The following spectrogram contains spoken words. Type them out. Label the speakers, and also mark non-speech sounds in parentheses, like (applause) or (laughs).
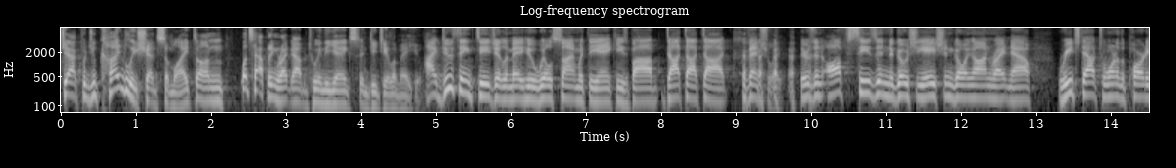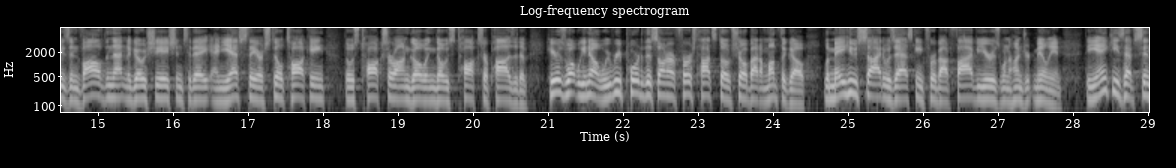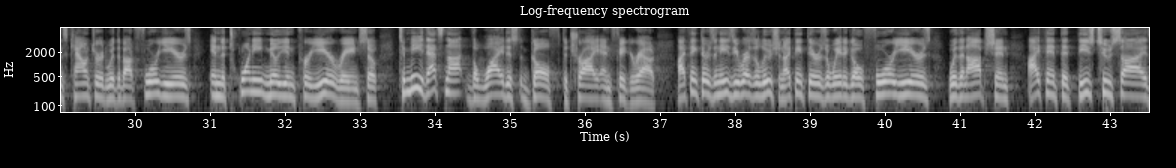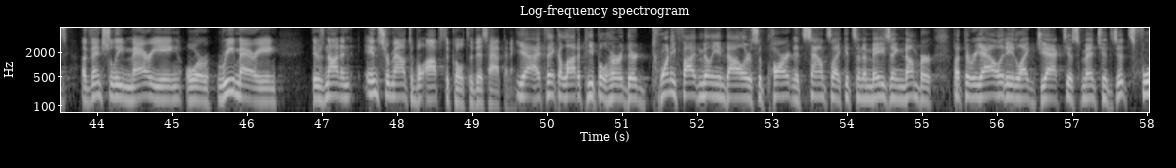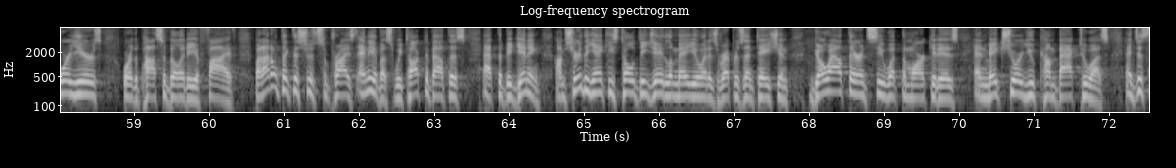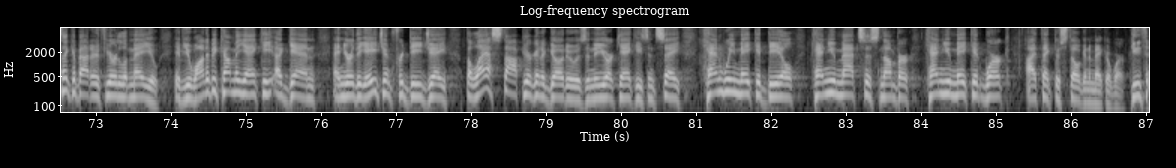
Speaker 1: Jack, would you kindly shed some light on what's happening right now between the Yanks and DJ LeMahieu?
Speaker 2: I do think DJ LeMahieu will sign with the Yankees, Bob. Dot dot dot. Eventually, (laughs) there's an off-season negotiation going on right now. Reached out to one of the parties involved in that negotiation today, and yes, they are still talking. Those talks are ongoing. Those talks are positive. Here's what we know. We reported this on our first Hot Stove show about a month ago. LeMahieu's side was asking for about five years, 100 million. The Yankees have since countered with about four years in the 20 million per year range. So to me, that's not the widest gulf to try and figure out. I think there's an easy resolution. I think there's a way to go four years with an option. I think that these two sides eventually marrying or remarrying there's not an insurmountable obstacle to this happening.
Speaker 3: Yeah, I think a lot of people heard they're $25 million apart, and it sounds like it's an amazing number. But the reality, like Jack just mentioned, it's four years or the possibility of five. But I don't think this should surprise any of us. We talked about this at the beginning. I'm sure the Yankees told DJ LeMahieu and his representation, go out there and see what the market is and make sure you come back to us. And just think about it if you're LeMahieu. If you want to become a Yankee again and you're the agent agent for DJ, the last stop you're going to go to is the New York Yankees and say, can we make a deal? Can you match this number? Can you make it work? I think they're still going to make it work.
Speaker 1: Do you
